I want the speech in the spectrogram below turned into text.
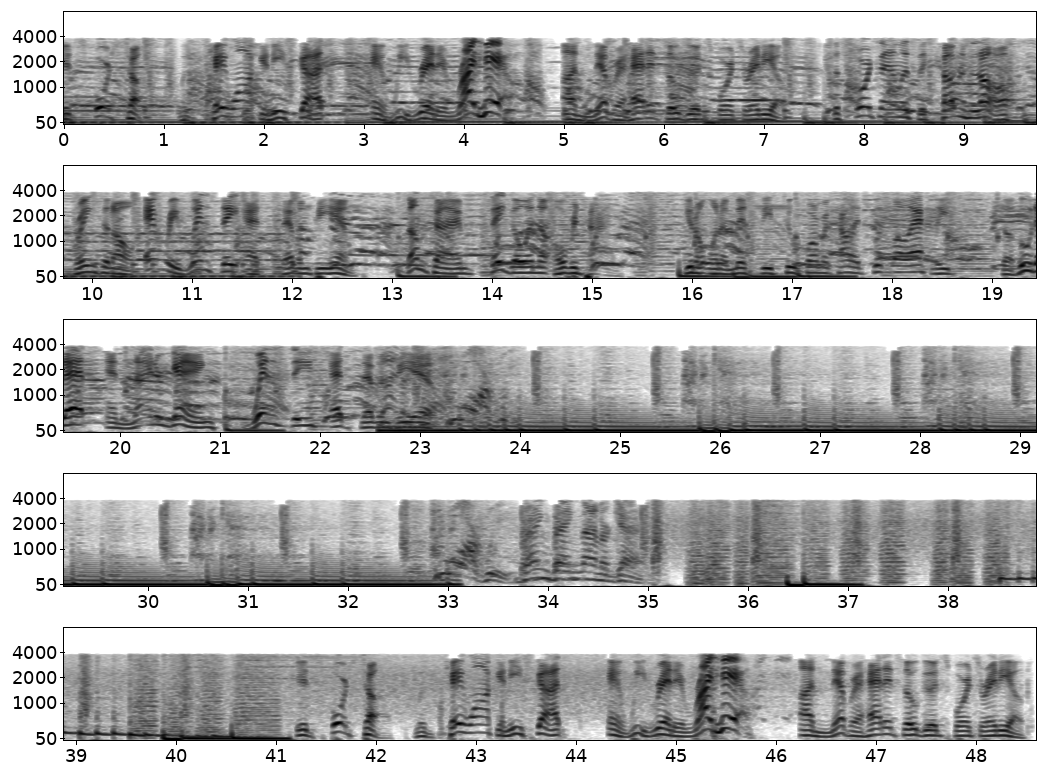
It's Sports Talk with K-Walk and E. Scott, and we read it right here on Never Had It So Good Sports Radio. The sports analyst that covers it all brings it all every Wednesday at 7 p.m. Sometimes they go into overtime. You don't want to miss these two former college football athletes, the Who and Niner Gang, Wednesdays at 7 p.m. Bang Bang Niner Gang. It's Sports Talk with K-Walk and E. Scott, and we read it right here on Never Had It So Good Sports Radio.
